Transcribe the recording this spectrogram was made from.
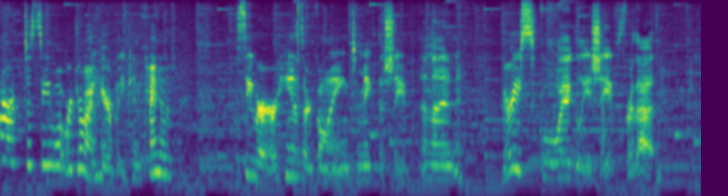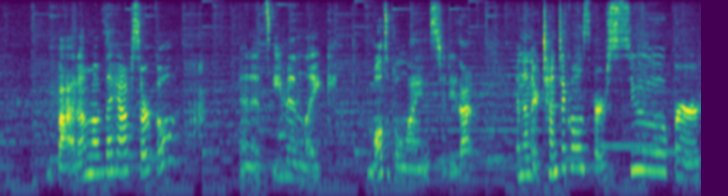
hard to see what we're drawing here, but you can kind of see where our hands are going to make the shape. And then very squiggly shape for that bottom of the half circle. And it's even like multiple lines to do that. And then their tentacles are super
